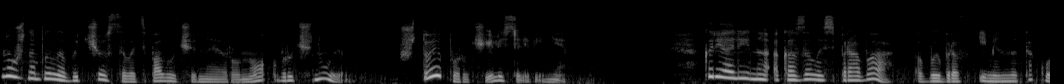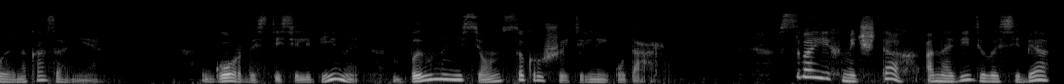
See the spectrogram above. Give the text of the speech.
нужно было вычесывать полученное руно вручную, что и поручили Сильвине. Кориолина оказалась права, выбрав именно такое наказание. Гордости Сильвины был нанесен сокрушительный удар. В своих мечтах она видела себя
